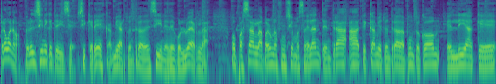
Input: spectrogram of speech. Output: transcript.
Pero bueno, pero el cine que te dice, si querés cambiar tu entrada de cine, devolverla o pasarla para una función más adelante, entra a tecambiotuentrada.com el día que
